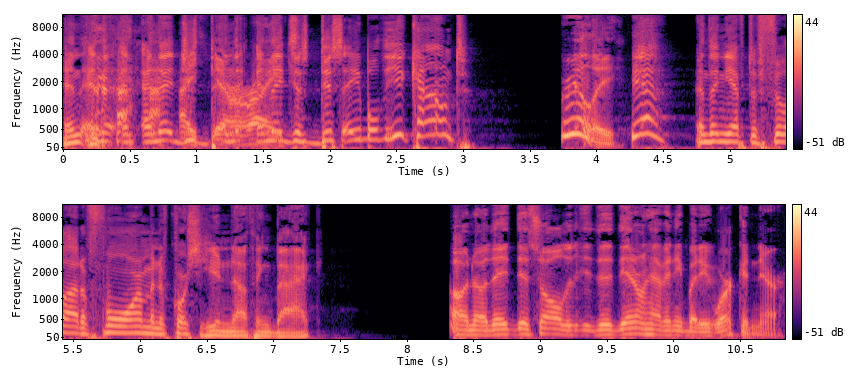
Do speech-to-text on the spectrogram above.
And and, and, and they just Yeah, and, and they just disable the account. Really? Yeah. And then you have to fill out a form, and of course you hear nothing back. Oh no, they it's all they they don't have anybody working there.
